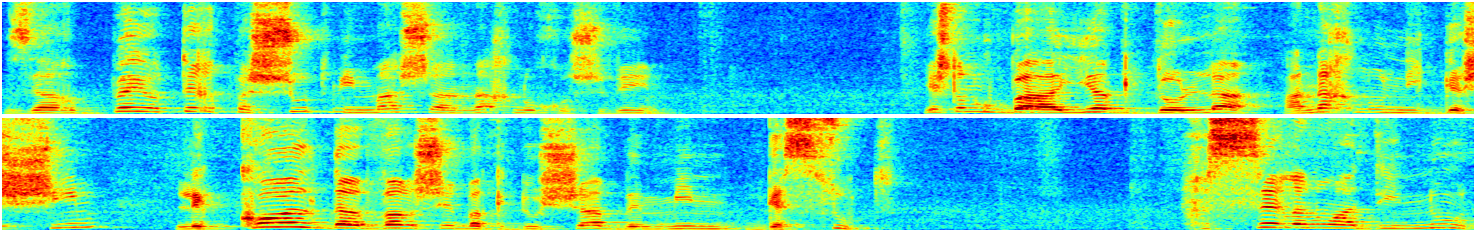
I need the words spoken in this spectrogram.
זה הרבה יותר פשוט ממה שאנחנו חושבים. יש לנו בעיה גדולה, אנחנו ניגשים לכל דבר שבקדושה במין גסות. חסר לנו עדינות.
